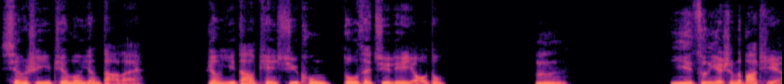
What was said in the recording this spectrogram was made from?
像是一片汪洋打来，让一大片虚空都在剧烈摇动。嗯，一尊野生的霸体。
